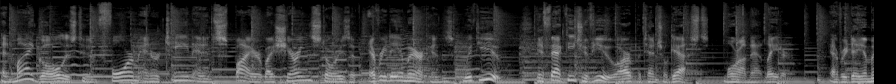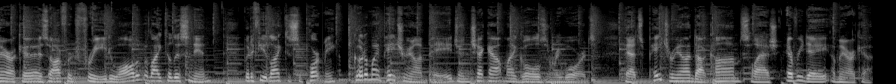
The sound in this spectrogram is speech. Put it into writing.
and my goal is to inform, entertain, and inspire by sharing the stories of everyday Americans with you. In fact, each of you are potential guests. More on that later. Everyday America is offered free to all that would like to listen in, but if you'd like to support me, go to my Patreon page and check out my goals and rewards. That's patreon.com slash everydayamerica.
